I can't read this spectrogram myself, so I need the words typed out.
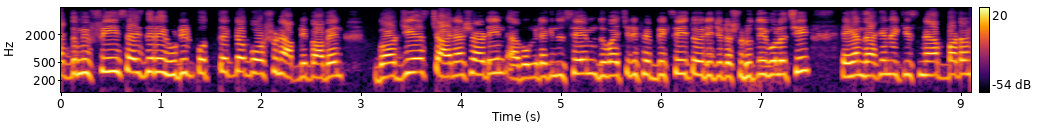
একদমই ফ্রি সাইজের এই হুডির প্রত্যেকটা পোর্শনে আপনি পাবেন গর্জিয়াস চায়না শার্টিন এবং এটা কিন্তু সেম দুবাই চিরি ফেব্রিক্সেই তৈরি, যেটা শুরুতেই বলেছি। এখানে দেখেন একটি স্ন্যাপ বাটন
